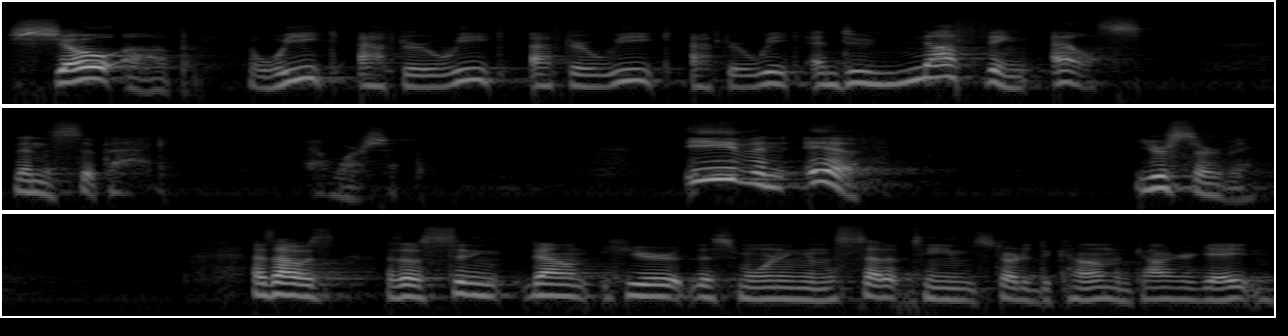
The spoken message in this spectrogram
show up week after week after week after week and do nothing else than to sit back and worship. Even if you're serving as I was as I was sitting down here this morning, and the setup team started to come and congregate, and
